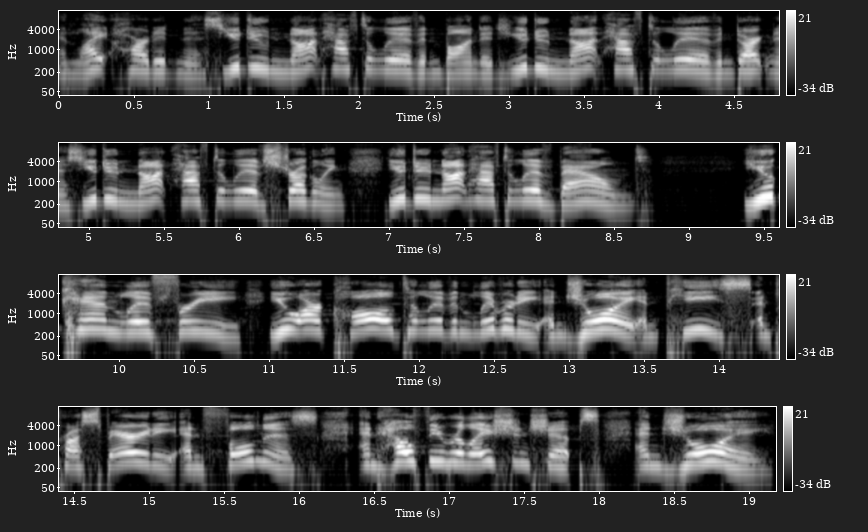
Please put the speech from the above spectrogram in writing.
and lightheartedness. You do not have to live in bondage. You do not have to live in darkness. You do not have to live struggling. You do not have to live bound. You can live free. You are called to live in liberty and joy and peace and prosperity and fullness and healthy relationships and joy.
